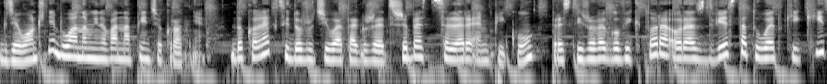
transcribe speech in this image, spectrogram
gdzie łącznie była nominowana pięciokrotnie. Do kolekcji dorzuciła także trzy bestsellery Empiku, prestiżowego Wiktora oraz dwie statuetki Kids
